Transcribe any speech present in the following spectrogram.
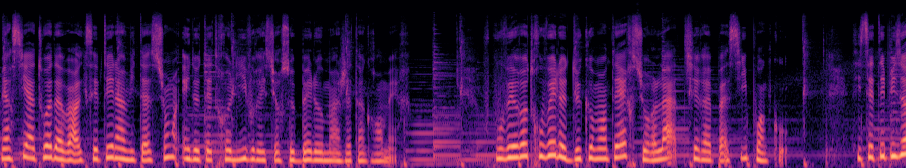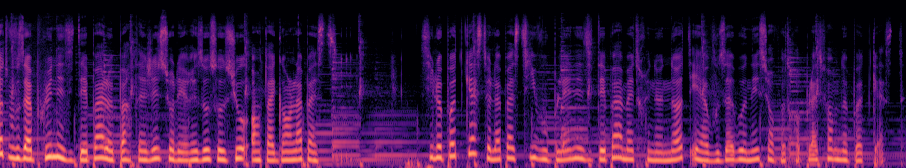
Merci à toi d'avoir accepté l'invitation et de t'être livré sur ce bel hommage à ta grand-mère. Vous pouvez retrouver le documentaire sur la-passy.co. Si cet épisode vous a plu, n'hésitez pas à le partager sur les réseaux sociaux en taguant La Pastille. Si le podcast La Pastille vous plaît, n'hésitez pas à mettre une note et à vous abonner sur votre plateforme de podcast.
